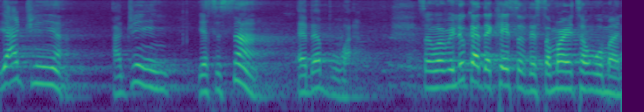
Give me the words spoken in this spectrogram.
yɛ adwene a adwene yɛsesa a ɛbɛboa So when we look at the case of the Samaritan woman,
